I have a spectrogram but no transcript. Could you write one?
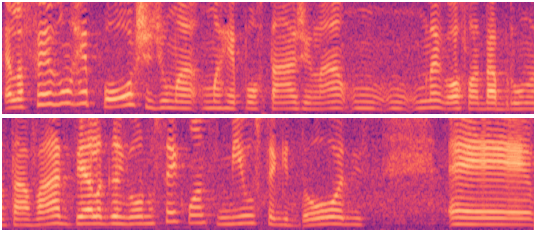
ela fez um repost de uma, uma reportagem lá, um, um, negócio lá da Bruna Tavares, e ela ganhou não sei quantos mil seguidores. É,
